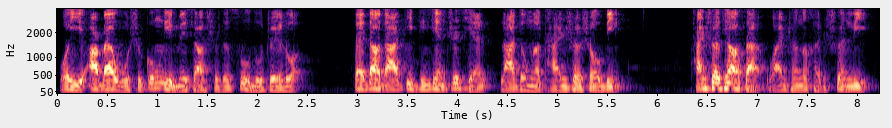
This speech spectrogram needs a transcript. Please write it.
我以二百五十公里每小时的速度坠落，在到达地平线之前拉动了弹射手柄。弹射跳伞完成的很顺利，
